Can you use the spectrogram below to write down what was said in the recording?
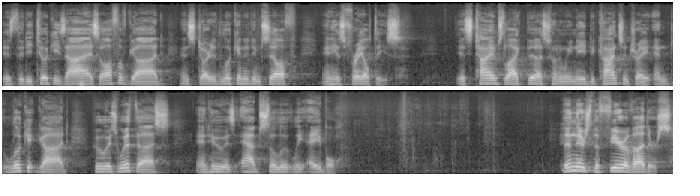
is that he took his eyes off of God and started looking at himself and his frailties. It's times like this when we need to concentrate and look at God who is with us and who is absolutely able. Then there's the fear of others.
